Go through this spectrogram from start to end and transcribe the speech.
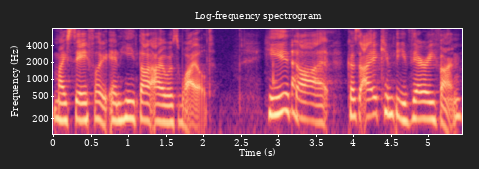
my safe, like, and he thought I was wild. He thought because I can be very fun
